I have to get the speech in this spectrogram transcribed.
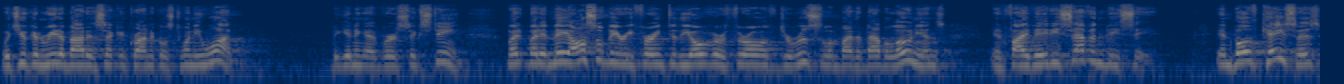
which you can read about in 2 Chronicles 21, beginning at verse 16. But, but it may also be referring to the overthrow of Jerusalem by the Babylonians in 587 BC. In both cases,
